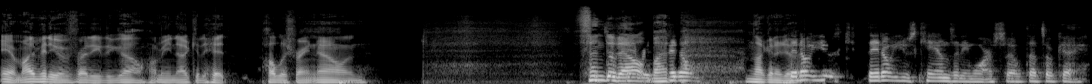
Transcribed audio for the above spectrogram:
Yeah, my video is ready to go. I mean, I could hit publish right now and send It's it okay, out, but they don't I'm not going to do they it. don't use they don't use cans anymore, so that's okay.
